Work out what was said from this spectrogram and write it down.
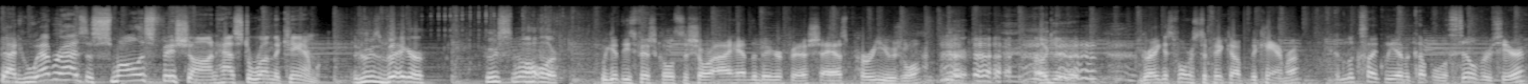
that whoever has the smallest fish on has to run the camera. Who's bigger? Who's smaller? We get these fish close to shore. I have the bigger fish, as per usual. I'll get it. Greg is forced to pick up the camera. It looks like we have a couple of silvers here.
